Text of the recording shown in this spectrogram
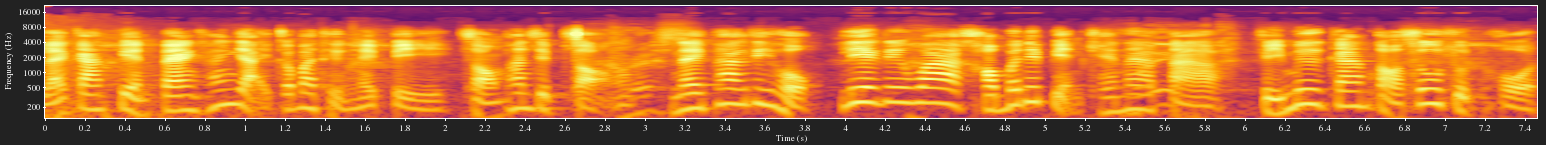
และการเปลี่ยนแปลงครั้งใหญ่ก็มาถึงในปี 2012 ในภาคที่ 6 เรียกได้ว่าเขาไม่ได้เปลี่ยนแค่หน้าตา ฝีมือการต่อสู้สุดโหด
